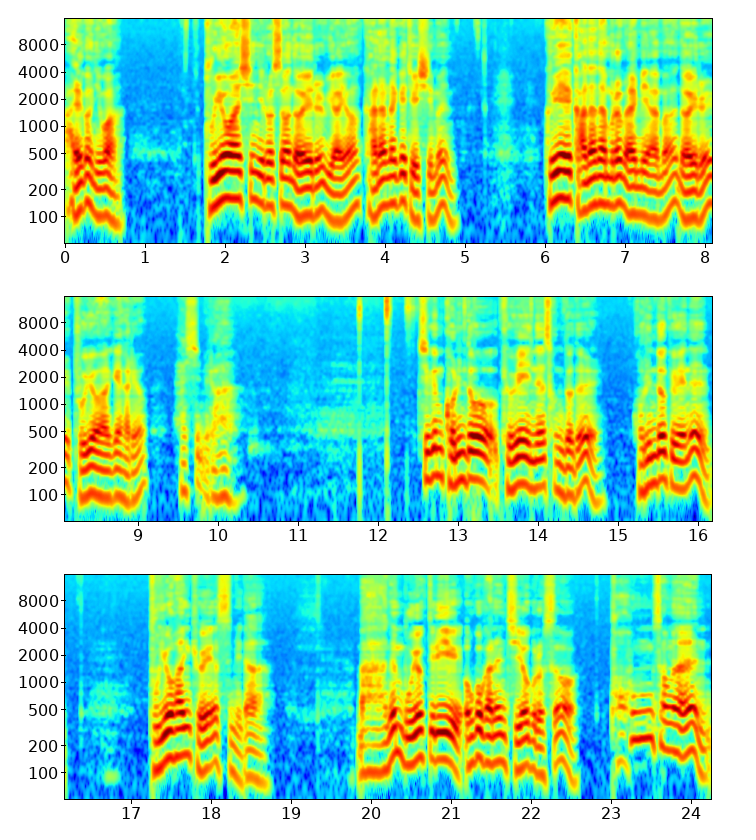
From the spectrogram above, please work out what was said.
알거니와 부요하신 이로서 너희를 위하여 가난하게 되심은 그의 가난함으로 말미암아 너희를 부요하게 하려 하심이라. 지금 고린도 교회에 있는 성도들, 고린도 교회는 부요한 교회였습니다. 많은 무역들이 오고 가는 지역으로서 풍성한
